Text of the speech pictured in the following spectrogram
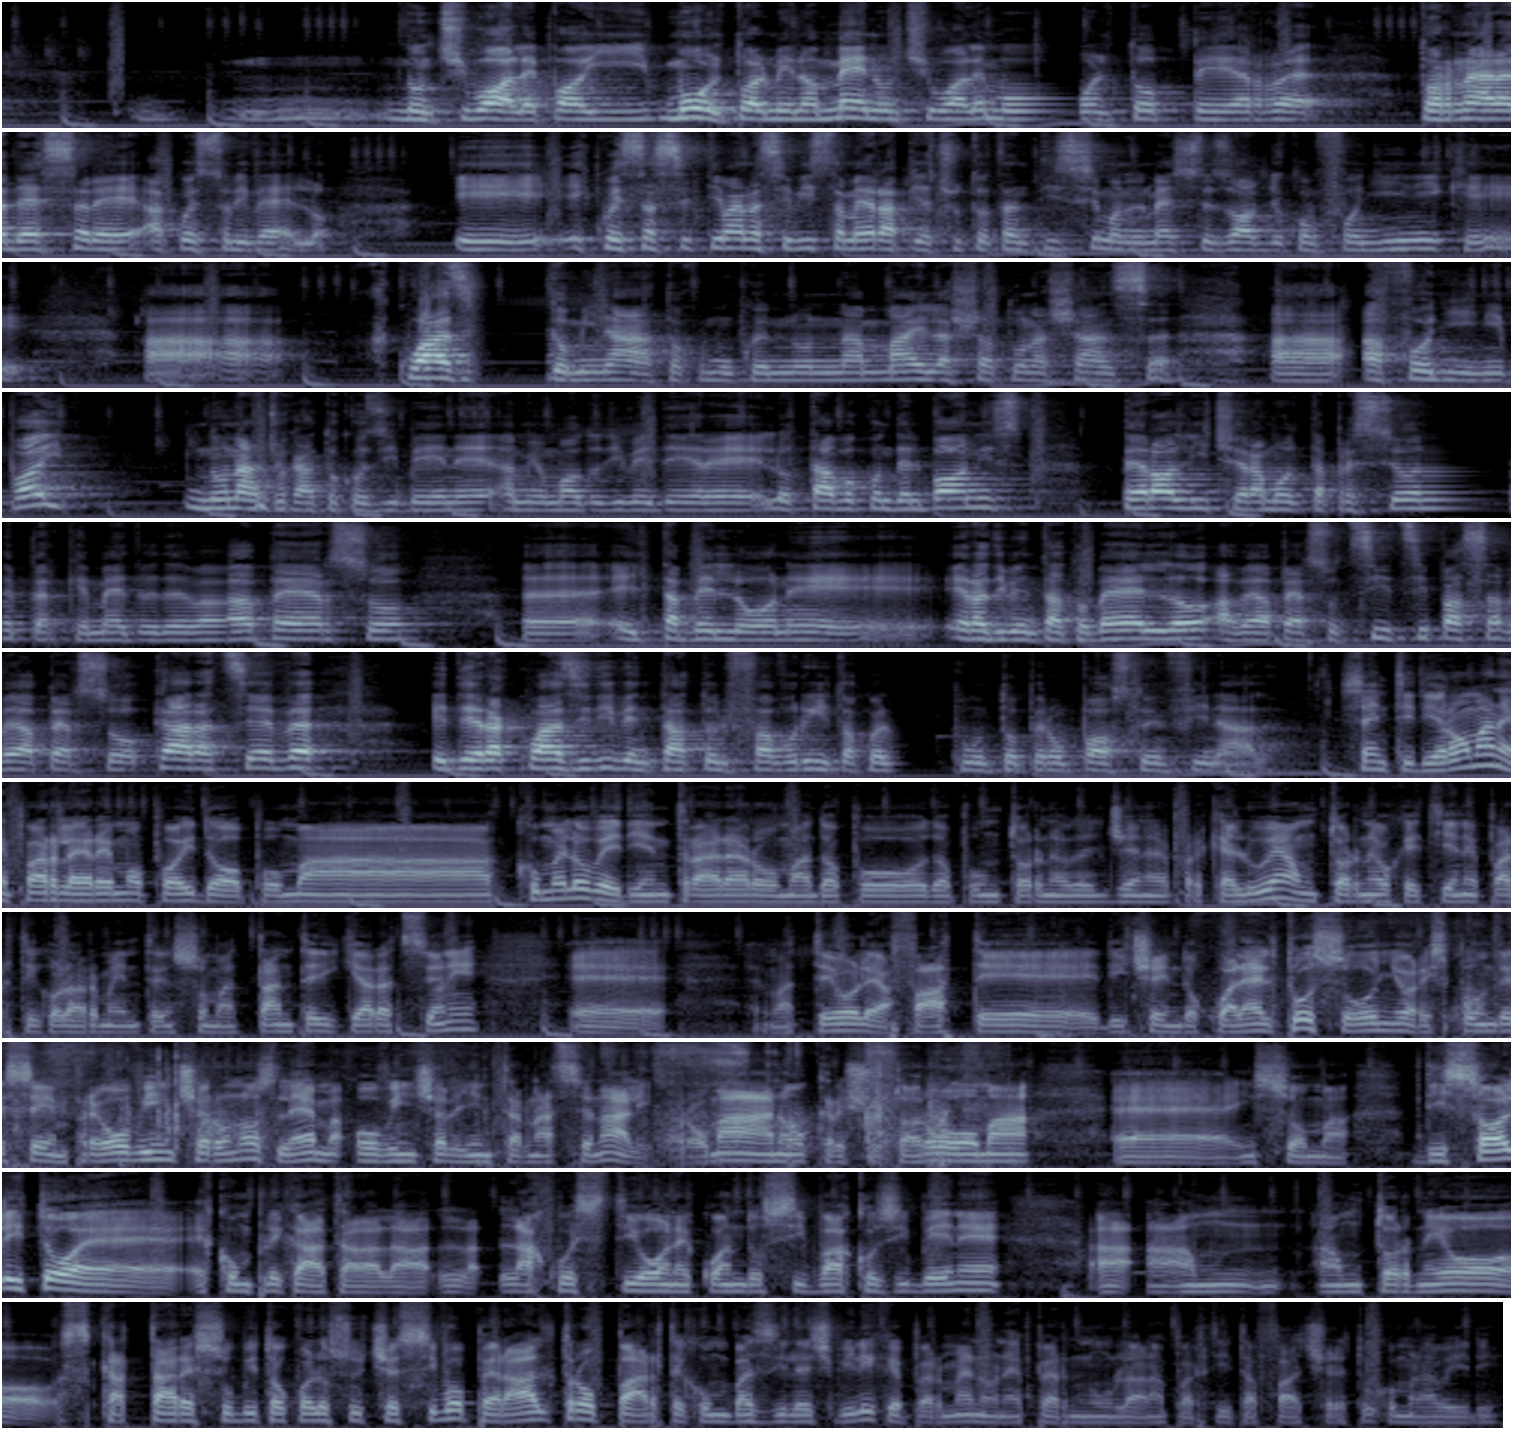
mm, non ci vuole poi molto, almeno a me non ci vuole molto per tornare ad essere a questo livello. E, e questa settimana si è visto, a me era piaciuto tantissimo nel match esordio con Fognini che ha, ha quasi dominato, comunque non ha mai lasciato una chance a, a Fognini. Poi non ha giocato così bene a mio modo di vedere l'ottavo con Del Bonis, però lì c'era molta pressione perché Medvedev aveva perso eh, e il tabellone era diventato bello, aveva perso Zizipas, aveva perso Karatsev ed era quasi diventato il favorito a quel punto per un posto in finale. Senti, di Roma ne parleremo poi dopo, ma come lo vedi entrare a Roma dopo, dopo un torneo del genere? Perché lui è un torneo che tiene particolarmente, insomma, tante dichiarazioni. Eh, Matteo le ha fatte dicendo qual è il tuo sogno, risponde sempre o vincere uno slam o vincere gli internazionali. Romano, cresciuto a Roma, eh, insomma, di solito è, è complicata la, la, la, questione quando si va così bene a, a, un, a, un, torneo scattare subito quello successivo. Peraltro parte con Basileshvili che per me non è per nulla una partita facile. Tu come la vedi?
